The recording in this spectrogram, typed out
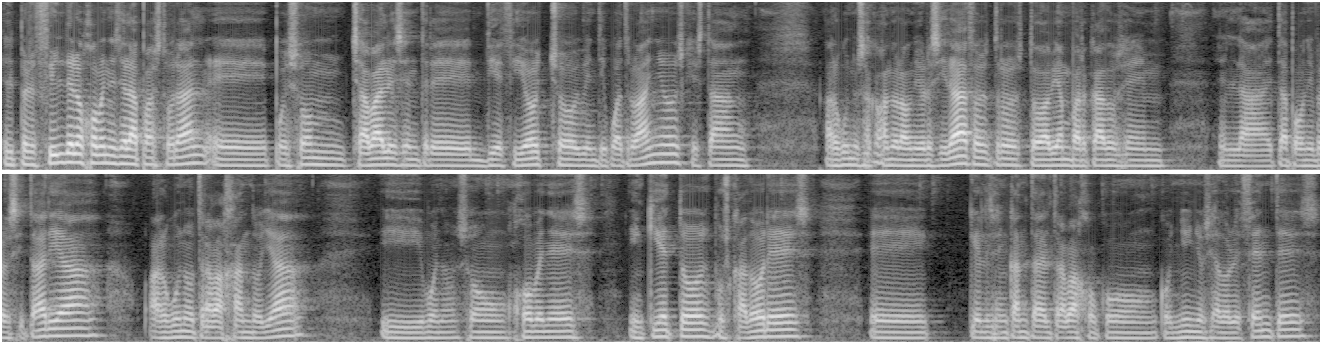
El perfil de los jóvenes de la pastoral eh, pues son chavales entre 18 y 24 años que están algunos acabando la universidad, otros todavía embarcados en, la etapa universitaria, algunos trabajando ya. Y bueno, son jóvenes inquietos, buscadores, eh, que les encanta el trabajo con, niños y adolescentes,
